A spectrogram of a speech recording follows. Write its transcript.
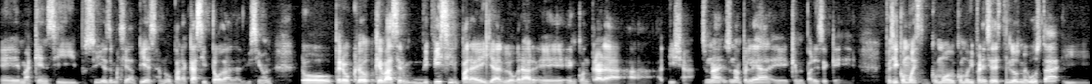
eh, Mackenzie, pues sí, es demasiada pieza, ¿no? Para casi toda la división. Pero, pero creo que va a ser difícil para ella lograr encontrar a, a, Tisha. Es una, es una pelea que me parece que pues sí, como, es, como, como diferencia de estilos me gusta y,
